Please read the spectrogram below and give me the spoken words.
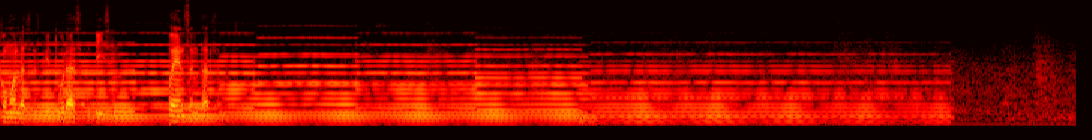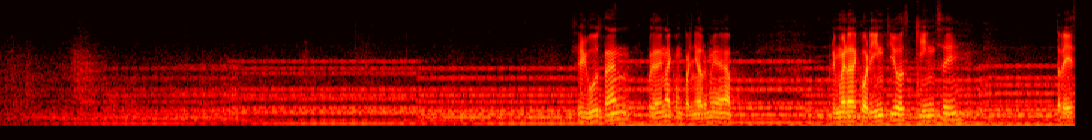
como las escrituras dicen. Pueden sentarse. Acompañarme a 1 Corintios 15, 3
